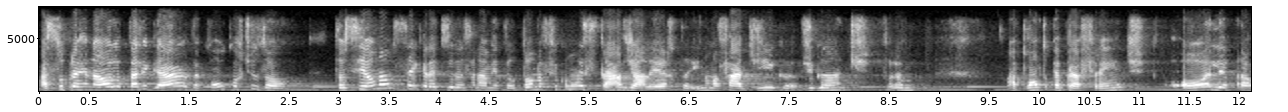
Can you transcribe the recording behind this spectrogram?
A suprarrenal está ligada com o cortisol. Então, se eu não sei que é direcionamento eu tomo, eu fico num estado de alerta e numa fadiga gigante. Aponta o pé para frente, olha para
